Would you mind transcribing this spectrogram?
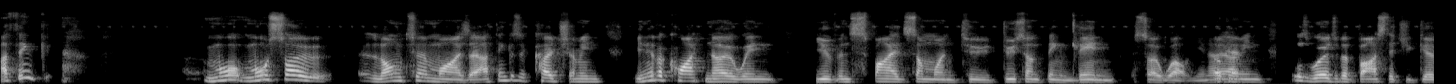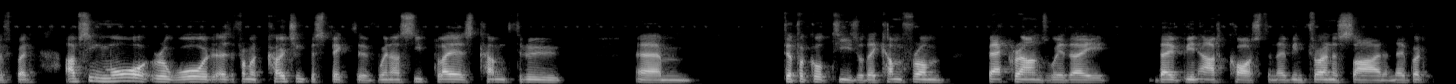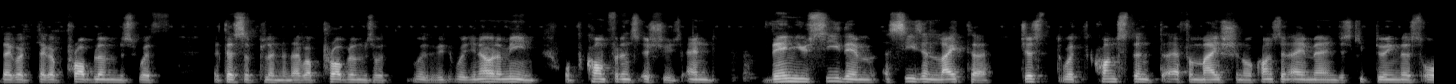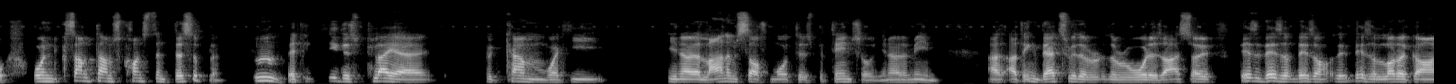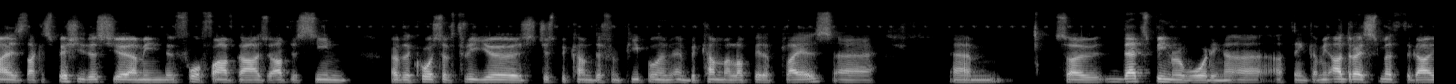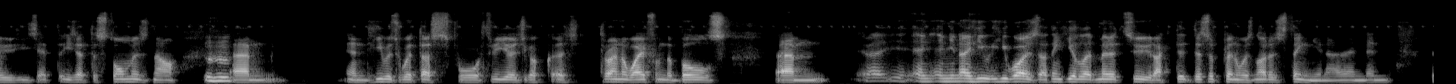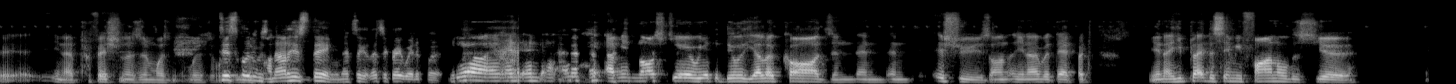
I think more more so long term wise, I think as a coach, I mean, you never quite know when you've inspired someone to do something then so well. You know, okay. I mean, there's words of advice that you give, but I've seen more reward as, from a coaching perspective when I see players come through um, difficulties or they come from backgrounds where they they've been outcast and they've been thrown aside and they've got they've got they've got problems with discipline and they've got problems with, with, with, you know what I mean, or confidence issues. And then you see them a season later just with constant affirmation or constant amen, just keep doing this, or or sometimes constant discipline. Mm. That you see this player become what he, you know, align himself more to his potential. You know what I mean? I, I think that's where the, the reward is. I so there's a, there's a there's a there's a lot of guys like especially this year. I mean, the four or five guys who I've just seen over the course of three years just become different people and, and become a lot better players. Uh, um, so that's been rewarding, uh, I think. I mean, Andre Smith, the guy who he's at he's at the Stormers now, mm-hmm. um, and he was with us for three years. He got uh, thrown away from the Bulls. Um, and, and you know he he was I think he'll admit it too like discipline was not his thing you know and and uh, you know professionalism was, was discipline was, was not, not his thing that's a that's a great way to put it yeah and, and, and I mean last year we had to deal with yellow cards and and and issues on you know with that but you know he played the semi final this year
